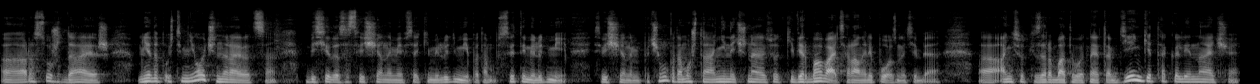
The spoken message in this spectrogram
э, рассуждаешь. Мне, допустим, не очень нравится беседа со священными всякими людьми, потому, святыми людьми священными. Почему? Потому что они начинают все-таки вербовать рано или поздно тебя. Они все-таки зарабатывают на этом деньги так или иначе,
